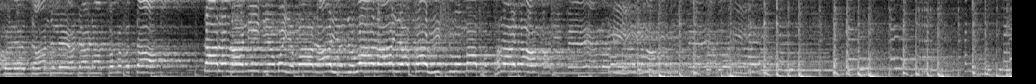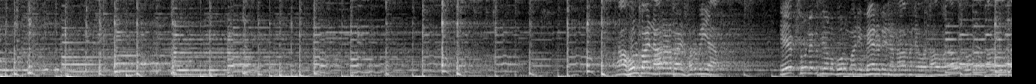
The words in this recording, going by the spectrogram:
આપલે ચાંદલે અડાડા ચમકતા. તારલાની જેમ અમારા યજવાળા આખા વિશ્વમાં પથરાયા રાહુલભાઈ, નારાયણભાઈ સરવૈયા એકસો ને રૂપિયાનો બોલ મારી મેલડીના નામે વધાવો જોરદાર.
